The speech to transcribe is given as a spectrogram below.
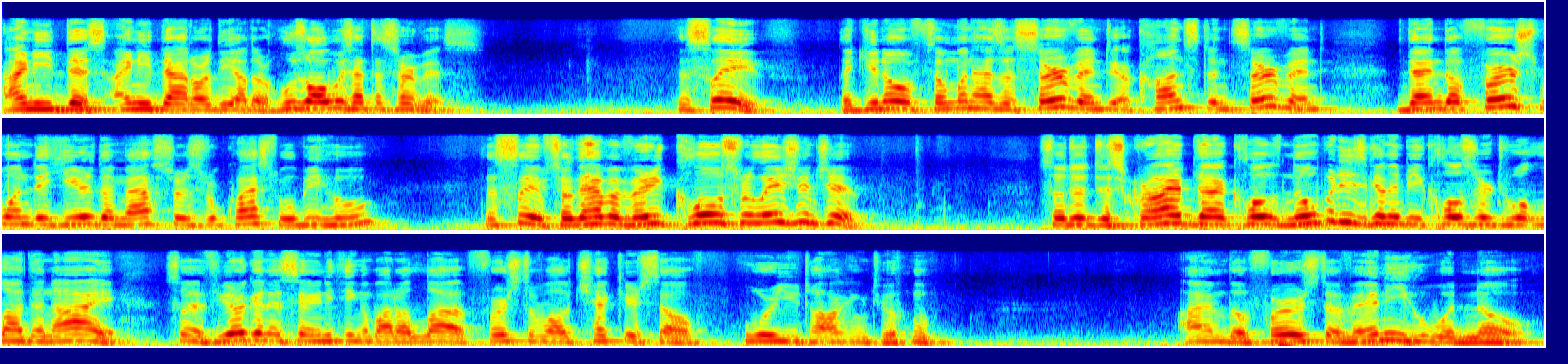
I need this, I need that, or the other, who's always at the service? The slave. Like, you know, if someone has a servant, a constant servant, then the first one to hear the master's request will be who? The slave. So they have a very close relationship. So to describe that close, nobody's going to be closer to Allah than I. So if you're going to say anything about Allah, first of all, check yourself. Who are you talking to? I am the first of any who would know.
